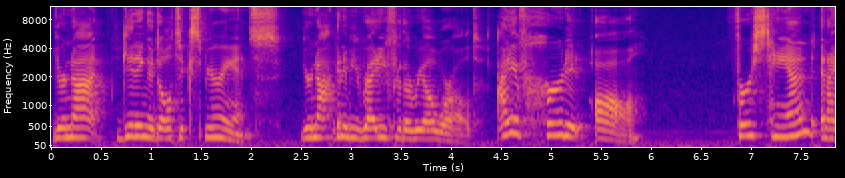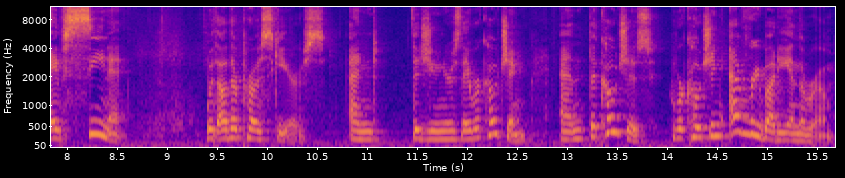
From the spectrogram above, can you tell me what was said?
You're not getting adult experience. You're not going to be ready for the real world. I have heard it all firsthand, and I have seen it with other pro skiers and the juniors they were coaching, and the coaches who were coaching everybody in the room.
